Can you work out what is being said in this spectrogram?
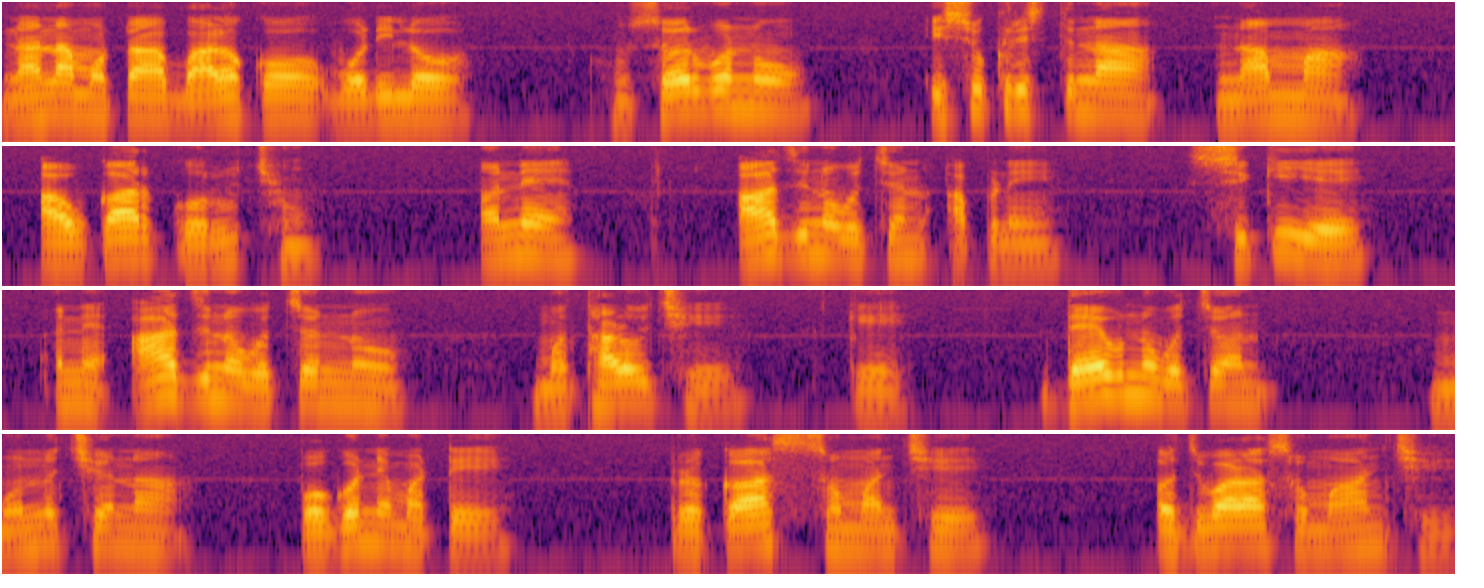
નાના મોટા બાળકો, વડીલો, હું સર્વનું ઈસુ ખ્રિસ્તના નામમાં આવકાર કરું છું અને આજનું વચન આપણે શીખીએ અને આજનો વચનનું મથાળું છે કે દેવનું વચન મનુષ્યના પગોને માટે પ્રકાશ સમાન છે, અજવાળા સમાન છે.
